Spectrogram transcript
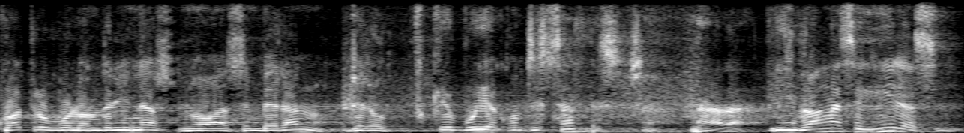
cuatro golondrinas no hacen verano. Pero, ¿qué voy a contestarles? O sea, nada. Y van a seguir así.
